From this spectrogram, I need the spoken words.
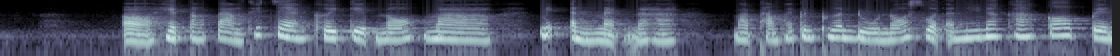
ำเห็ดต่างๆ ที่แจงเคยเก็บเนาะมา mix and match นะคะ มาทำให้เพื่อนๆดูเนาะส่วนอันนี้นะคะก็เป็น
